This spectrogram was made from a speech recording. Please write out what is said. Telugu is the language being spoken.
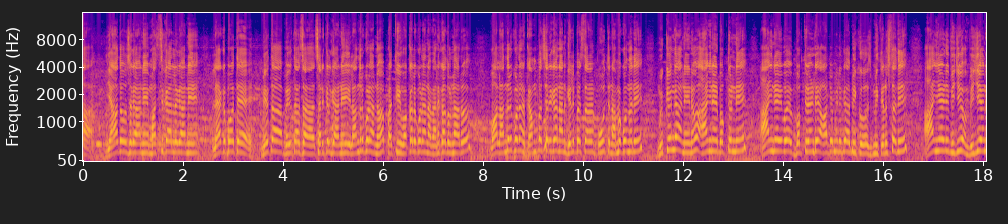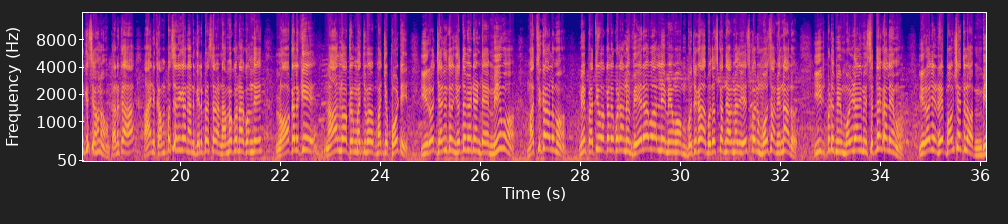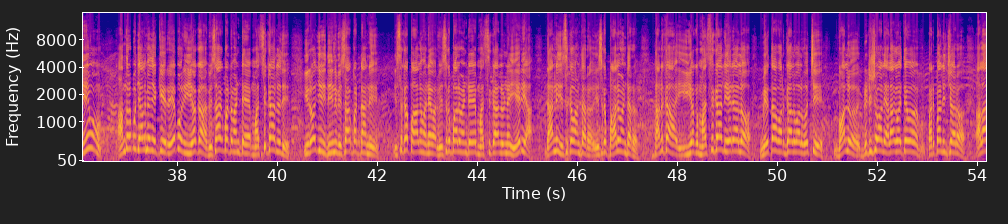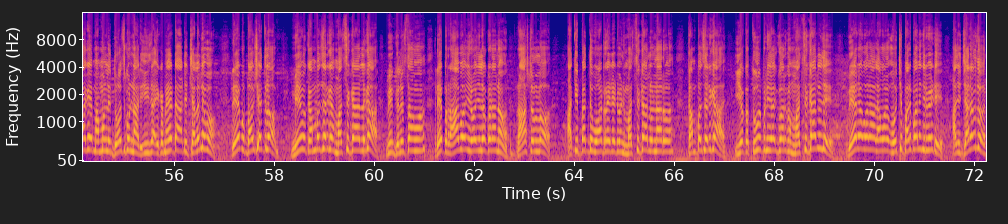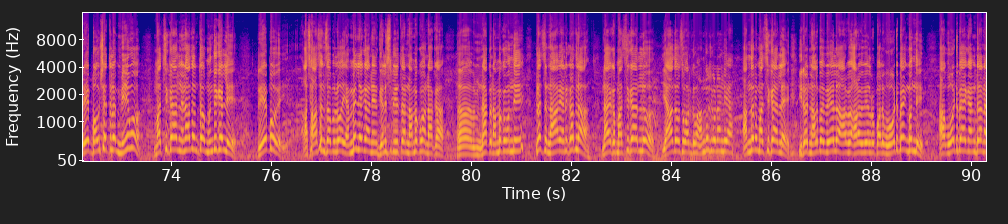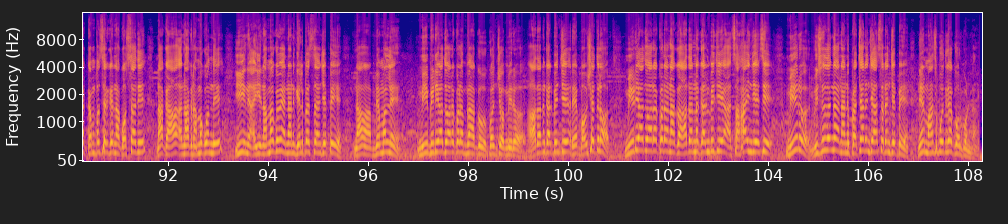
యాదవ్స్ కానీ మత్స్యకారులు కానీ లేకపోతే మిగతా మిగతా సర్కిల్ కానీ వీళ్ళందరూ కూడాను ప్రతి ఒక్కరు కూడా నా వెనకాదలు ఉన్నారు వాళ్ళందరూ కూడా కంపల్సరీగా నన్ను గెలిపిస్తారని పూర్తి నమ్మకం ఉందని. ముఖ్యంగా నేను ఆంజనేయ భక్తుడిని. ఆంజనేయ భక్తుడు అంటే ఆటోమేటిక్గా మీకు మీకు తెలుస్తుంది. ఆంజనేయుడి విజయం విజయానికి సింహనం కనుక ఆయన కంపల్సరీగా నన్ను గెలిపిస్తారని నమ్మకం నాకు ఉంది లోకల్కి నాన్ లోకల్ మధ్య మధ్య పోటీ. ఈరోజు జరుగుతున్న యుద్ధం ఏంటంటే మేము మత్స్యకాలము మేము ప్రతి ఒక్కరు కూడా వేరే వాళ్ళని మేము భుజక బుధస్కంధాల మీద వేసుకొని మోసాం విన్నాలు. ఇప్పుడు మేము మోయడానికి మేము సిద్ధంగా లేము. ఈరోజు రేపు భవిష్యత్తులో మేము అందరి భుజాల మీద ఎక్కి రేపు ఈ యొక్క విశాఖపట్నం అంటే మత్స్యకారులది. ఈరోజు దీన్ని విశాఖపట్నాన్ని ఇసుకపాలెం అనేవారు. ఇసుకపాలెం అంటే మత్స్యకారులు ఉన్న ఏరియా. దాన్ని ఇసుక అంటారు. ఇసుక పాలెం అంటారు. కనుక ఈ యొక్క మత్స్యకారుల ఏరియాలో మిగతా వర్గాల వాళ్ళు వచ్చి వాళ్ళు బ్రిటిష్ వాళ్ళు ఎలాగైతే పరిపాలించారో అలాగే మమ్మల్ని దోచుకున్నారు. ఈ ఇక మీదట అది చల్లనివ్వం. రేపు భవిష్యత్తులో మేము కంపల్సరిగా మత్స్యకారులుగా మేము గెలుస్తాము. రేపు రాబోయే రోజుల్లో కూడాను రాష్ట్రంలో అతిపెద్ద ఓటర్ అయినటువంటి మత్స్యకారులు ఉన్నారు. కంపల్సరిగా ఈ యొక్క తూర్పు నియోజకవర్గం మత్స్యకారులది వేరే వాళ్ళు వచ్చి పరిపాలించడం ఏంటి అది జరగదు. రేపు భవిష్యత్తులో మేము మత్స్యకారుల నినాదంతో ముందుకెళ్ళి రేపు ఆ శాసనసభలో ఎమ్మెల్యేగా నేను గెలిచి తీరుతాను నమ్మకం నాకు నాకు నమ్మకం ఉంది. ప్లస్ నా వెనకదల నా యొక్క మత్స్యకారులు యాదవ్స్ వర్గం అందరూ చూడండి అందరూ మత్స్యకారులే. ఈరోజు నలభై వేలు అరవై అరవై వేల రూపాయలు ఓటు బ్యాంక్ ఉంది. ఆ ఓటు బ్యాంక్ అంటే నాకు కంపల్సరీగా నాకు వస్తుంది. నాకు నాకు నమ్మకం ఉంది. ఈ ఈ నమ్మకమే నన్ను గెలిపిస్తుందని చెప్పి నా మిమ్మల్ని మీ మీడియా ద్వారా కూడా నాకు కొంచెం మీరు ఆదరణ కల్పించి రేపు భవిష్యత్తులో మీడియా ద్వారా కూడా నాకు ఆదరణ కల్పించి సహాయం చేసి మీరు విస్తృతంగా నన్ను ప్రచారం చేస్తారని చెప్పి నేను మనస్ఫూర్తిగా కోరుకుంటున్నాను.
